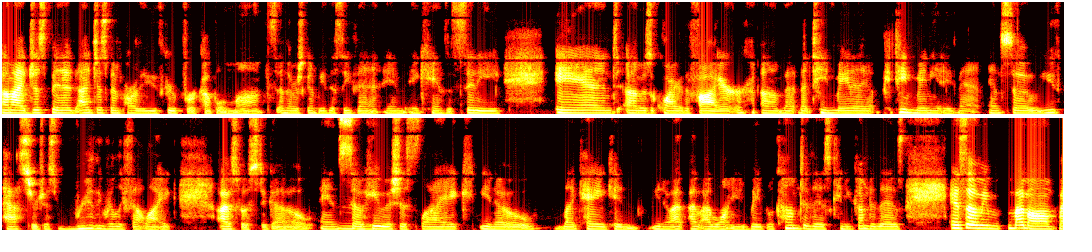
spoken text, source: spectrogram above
Um, i had just been i just been part of the youth group for a couple of months and there was going to be this event in, in kansas city. And um, it was acquire the fire um, that, that teen mania teen mania event. And so youth pastor just really really felt like i was supposed to go. And mm. so he was just like you know like hey can you know I, I want you to be able to come to this. Can you come to this? And so i mean my mom my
